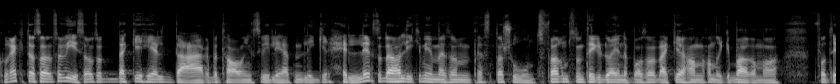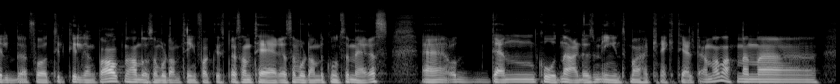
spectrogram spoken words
korrekt. Altså, så viser det at det er ikke helt der betalingsvilligheten ligger heller. Så det har like mye med sånn presentasjonsform, som du er inne på. Så det ikke, han handler ikke bare om å få, til, få til, tilgang på alt, men det handler også om hvordan ting faktisk presenteres, og hvordan det konsumeres. Eh, og den koden er det som ingen som har knekt helt ennå, da. Men eh,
